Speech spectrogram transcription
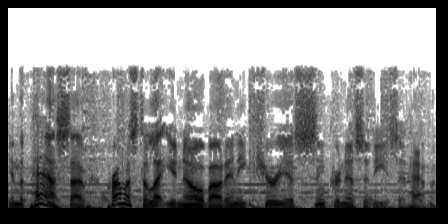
in the past I've promised to let you know about any curious synchronicities that happen.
